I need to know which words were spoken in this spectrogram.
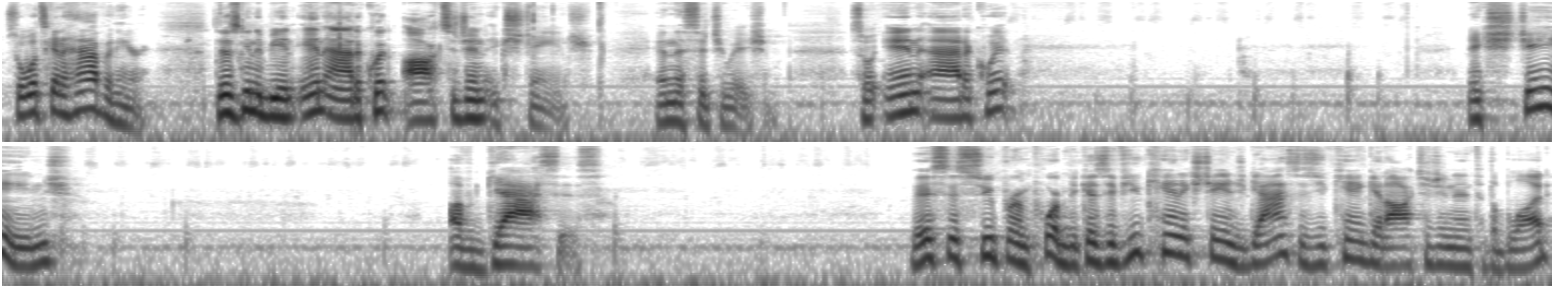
So what's going to happen here? There's going to be an inadequate oxygen exchange in this situation. So inadequate exchange of gases. This is super important because if you can't exchange gases, you can't get oxygen into the blood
